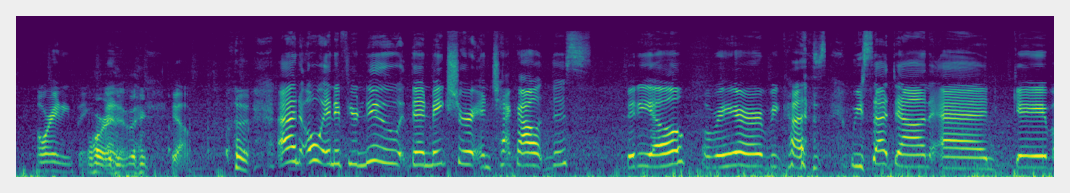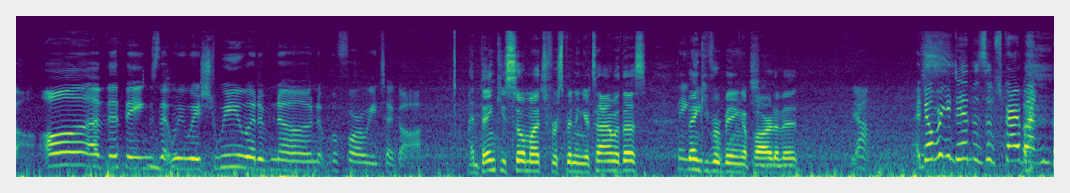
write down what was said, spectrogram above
or anything. Or anything. Yeah. and oh, and if you're new, then make sure and check out this video over here because we sat down and gave all of the things that we wished we would have known before we took off. And thank you so much for spending your time with us. Thank, thank you, you, for being a part of it. Yeah. And don't forget to hit the subscribe button. and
